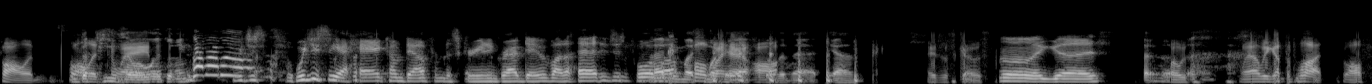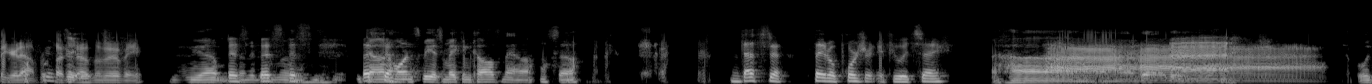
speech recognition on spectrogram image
fallen, The fallen Pizza twain. awakening. We just would you see a hand come down from the screen and grab David by the head and just pull him That'd be up? much more my hair off. than that. Yeah. It just goes. Oh my gosh. Oh, Well, we got the plot all figured out for Thunderdome the movie. Yeah. That's- that's- that's- that's Don the- Hornsby is making calls now. So That's the fatal portrait, if you would say. uh, there. Ah, we're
